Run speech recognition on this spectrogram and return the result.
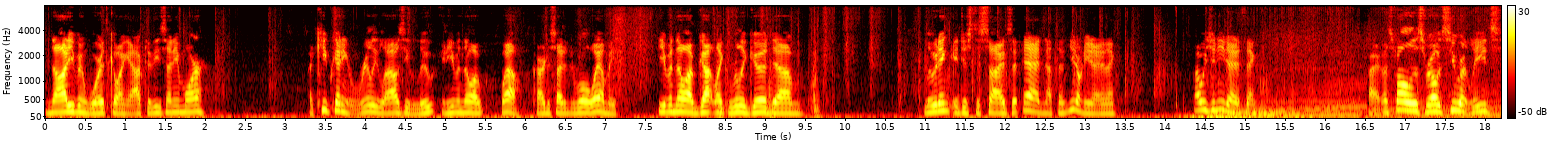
not even worth going after these anymore. I keep getting really lousy loot, and even though I... Wow, car decided to roll away on me. Even though I've got like really good um, looting, it just decides that, eh, nothing. You don't need anything. Why would you need anything? Alright, let's follow this road, see where it leads.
